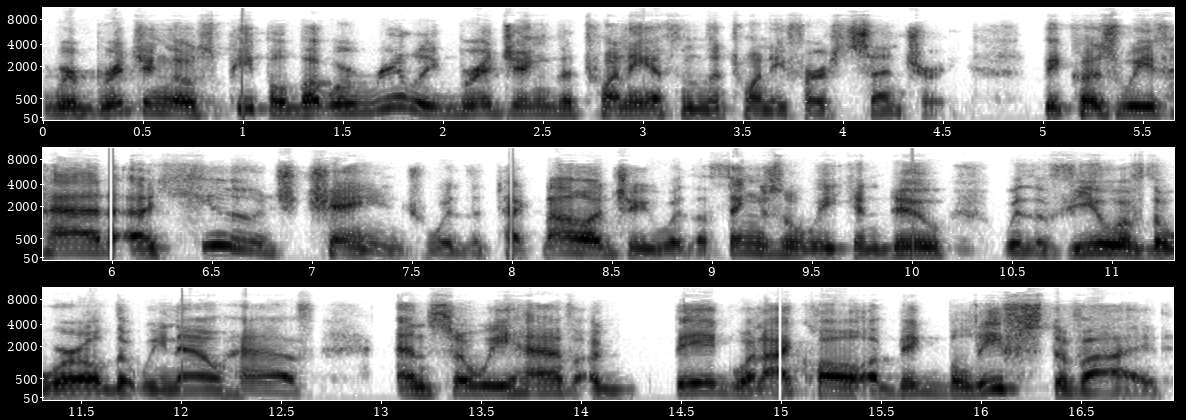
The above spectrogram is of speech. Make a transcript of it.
we're bridging those people, but we're really bridging the 20th and the 21st century because we've had a huge change with the technology, with the things that we can do, with the view of the world that we now have. And so we have a big, what I call a big beliefs divide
